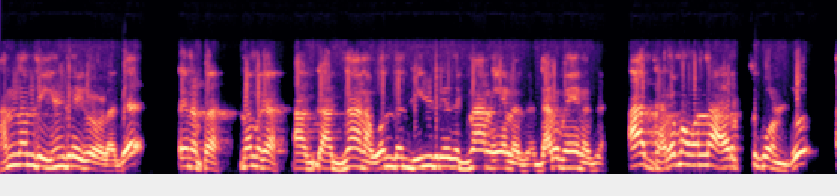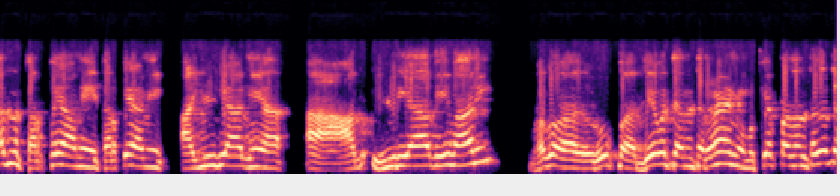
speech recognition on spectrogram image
ಹನ್ನೊಂದು ಇಂದ್ರಿಯಗಳೊಳಗೆ ಏನಪ್ಪ? ನಮಗ ಆ ಜ್ಞಾನ, ಒಂದೊಂದು ಇಂದ್ರಿಯದ ಜ್ಞಾನ ಏನದ? ಧರ್ಮ ಏನದ? ಆ ಧರ್ಮವನ್ನ ಅರ್ಥಕೊಂಡು ಅದನ್ನ ತರ್ಪಯಾಮಿ ತರ್ಪಯಾಮಿ. ಆ ಇಂದ್ರಿಯಾಭಿ ಇಂದ್ರಿಯಾಭಿಮಾನಿ, ಭಗವ, ರೂಪ, ದೇವತೆ ಅಂತರನೇ ಮುಖ್ಯಪ್ಪ ಅಂತ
